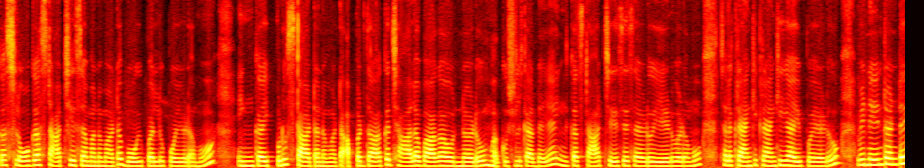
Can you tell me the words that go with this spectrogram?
ఇంకా స్లోగా స్టార్ట్ చేసామన్నమాట భోగిపళ్ళు పోయడము. ఇంకా ఇప్పుడు స్టార్ట్ అనమాట అప్పటిదాకా చాలా బాగా ఉన్నాడు మా కుషుల్ కడ్డయ్య ఇంకా స్టార్ట్ చేసేసాడు ఏడవడము. చాలా క్రాంకీ క్రాంకీగా అయిపోయాడు. వీడిని ఏంటంటే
